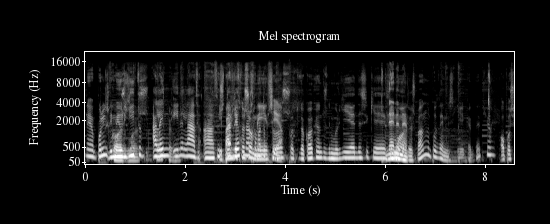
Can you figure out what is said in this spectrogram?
Ναι, πολλοί δημιουργεί. κόσμος, Το, αλλά πολλοί είναι, κόσμος. είναι λάθο. Οι Υπάρχει τάβροι έχουν αυτός ο αχρωματοψία. μύθος ότι το κόκκινο τους δημιουργεί ένταση και Ναι, θυμό ναι, ναι. τέλος πάντων, που δεν ισχύει κάτι τέτοιο. Όπως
